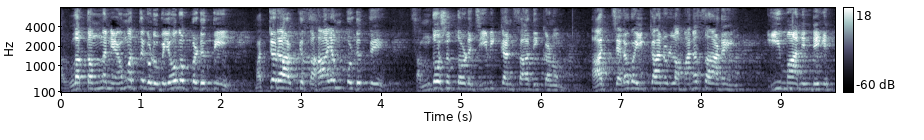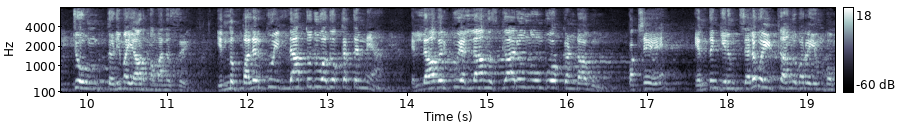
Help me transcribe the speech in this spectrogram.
അള്ള തന്ന നിയമത്തുകൾ ഉപയോഗപ്പെടുത്തി മറ്റൊരാൾക്ക് സഹായം കൊടുത്ത് സന്തോഷത്തോടെ ജീവിക്കാൻ സാധിക്കണം. ആ ചെലവഴിക്കാനുള്ള മനസ്സാണ് ഈമാനിന്റെ ഏറ്റവും തെളിമയാർന്ന മനസ്സ്. ഇന്ന് പലർക്കും ഇല്ലാത്തതും അതൊക്കെ തന്നെയാണ്. എല്ലാവർക്കും എല്ലാ നിസ്കാരവും നോമ്പും ഒക്കെ ഉണ്ടാകും. പക്ഷേ എന്തെങ്കിലും ചെലവഴിക്കുക എന്ന് പറയുമ്പം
